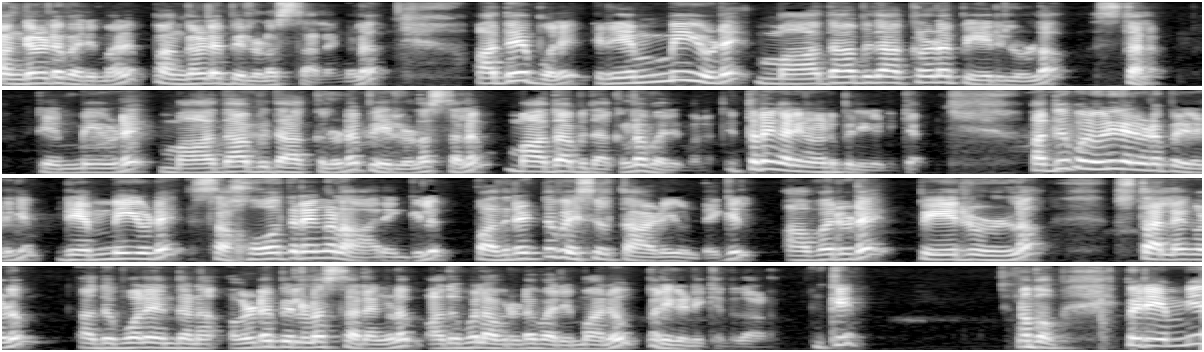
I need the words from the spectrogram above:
പങ്കാളിയുടെ വരുമാനം പങ്കാളിയുടെ പേരിലുള്ള സ്ഥലങ്ങൾ. അതേപോലെ രമ്യയുടെ മാതാപിതാക്കളുടെ പേരിലുള്ള സ്ഥലം. രമ്യയുടെ മാതാപിതാക്കളുടെ പേരിലുള്ള സ്ഥലം മാതാപിതാക്കളുടെ വരുമാനം. ഇത്രയും കാര്യങ്ങളാണ് പരിഗണിക്കുക അതേപോലെ ഒരു കാര്യം കൂടെ പരിഗണിക്കും. രമ്യയുടെ സഹോദരങ്ങൾ ആരെങ്കിലും പതിനെട്ട് വയസ്സിൽ താഴെയുണ്ടെങ്കിൽ അവരുടെ പേരിലുള്ള സ്ഥലങ്ങളും അതുപോലെ എന്താണ് അവരുടെ പേരിലുള്ള സ്ഥലങ്ങളും അതുപോലെ അവരുടെ വരുമാനവും പരിഗണിക്കുന്നതാണ്. ഓക്കെ അപ്പം ഇപ്പൊ രമ്യ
